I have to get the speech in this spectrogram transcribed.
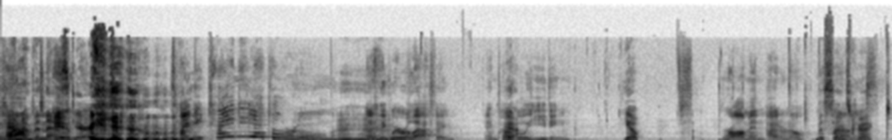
it wouldn't have been that scary. tiny, tiny little room. And I think we were laughing and Mm-hmm. Yeah. probably eating yep, ramen. I don't know. this sounds correct.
